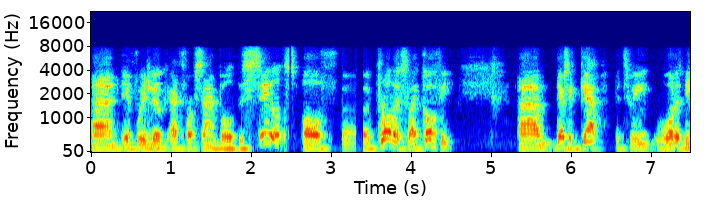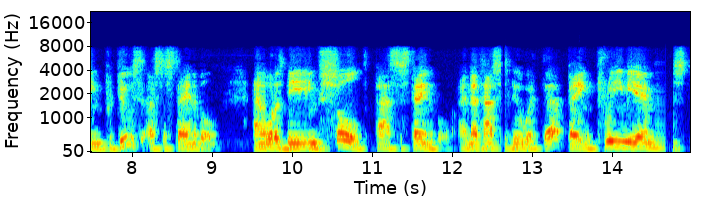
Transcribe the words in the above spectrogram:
And if we look at, for example, the sales of uh, products like coffee, um, there's a gap between what is being produced as sustainable and what is being sold as sustainable. And that has to do with uh, paying premiums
